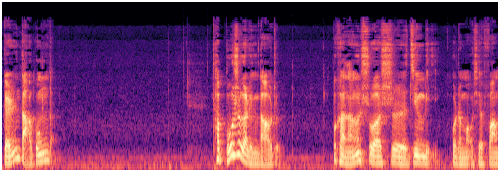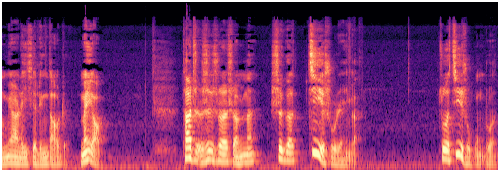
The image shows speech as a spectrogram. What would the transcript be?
给人打工的。他不是个领导者，不可能说是经理或者某些方面的一些领导者，没有。他只是说什么呢？是个技术人员，做技术工作的。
